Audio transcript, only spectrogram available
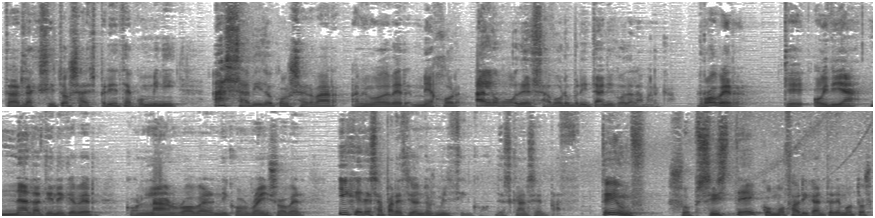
tras la exitosa experiencia con Mini, ha sabido conservar, a mi modo de ver, mejor algo del sabor británico de la marca. Rover, que hoy día nada tiene que ver con Land Rover ni con Range Rover y que desapareció en 2005. Descanse en paz. Triumph subsiste como fabricante de motos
